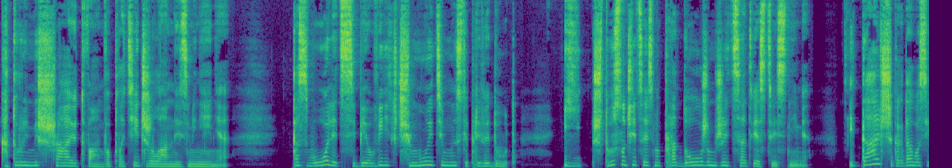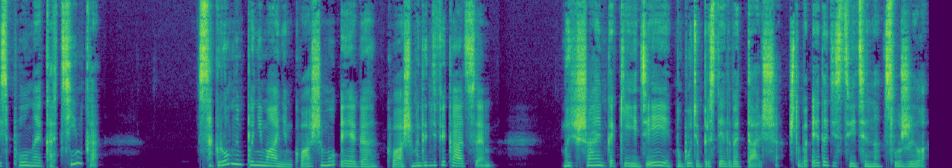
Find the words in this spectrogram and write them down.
которые мешают вам воплотить желанные изменения, позволить себе увидеть, к чему эти мысли приведут, и что случится, если мы продолжим жить в соответствии с ними. И дальше, когда у вас есть полная картинка, с огромным пониманием к вашему эго, к вашим идентификациям, мы решаем, какие идеи мы будем преследовать дальше, чтобы это действительно служило.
